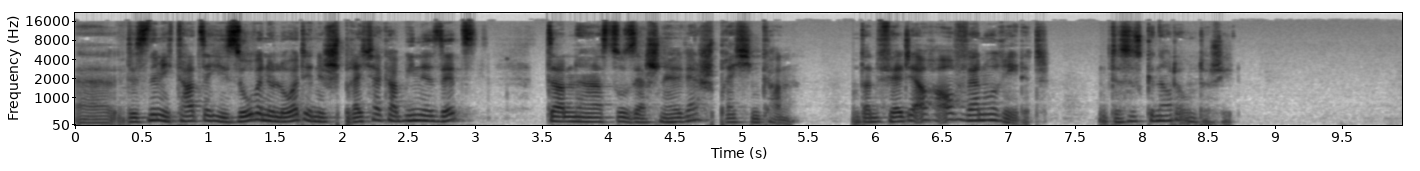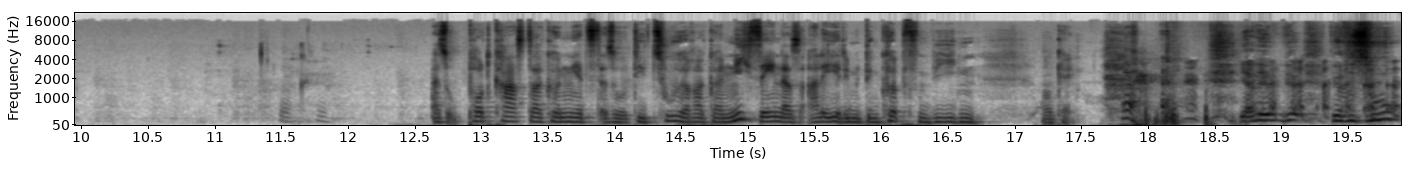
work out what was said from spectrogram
Äh, das ist nämlich tatsächlich so, wenn du Leute in eine Sprecherkabine setzt, dann hörst du sehr schnell, wer sprechen kann. Und dann fällt dir auch auf, wer nur redet. Und das ist genau der Unterschied. Okay. Also Podcaster können jetzt, also die Zuhörer können nicht sehen, dass alle hier mit den Köpfen wiegen. Okay. ja, wir, wir, wir, versuchen,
